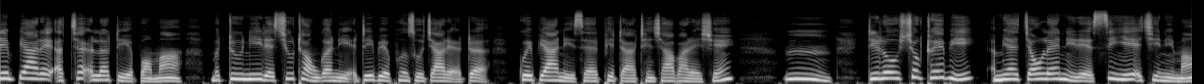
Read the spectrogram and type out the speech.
တင်ပြတဲ့အချက်အလက်တွေအပေါ်မှာမတူညီတဲ့ရှုထောင်ကနေအတိအပြဖွင့်ဆိုကြတဲ့အတွက်ကွေးပြားနေစေဖြစ်တာထင်ရှားပါတယ်ရှင်။อืมဒီလိုရှုပ်ထွေးပြီးအမျက်ကြောင်းလဲနေတဲ့စီရေးအခြေအနေမှာ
